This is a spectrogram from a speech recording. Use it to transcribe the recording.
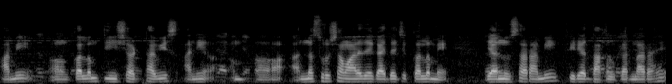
आम्ही कलम तीनशे अठ्ठावीस आणि अन्नसुरक्षा महाराज कायद्याचे कलम आहे यानुसार आम्ही फिर्याद दाखल करणार आहे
